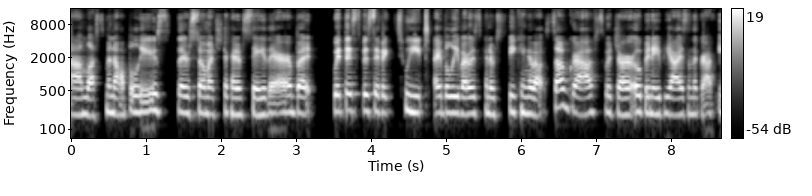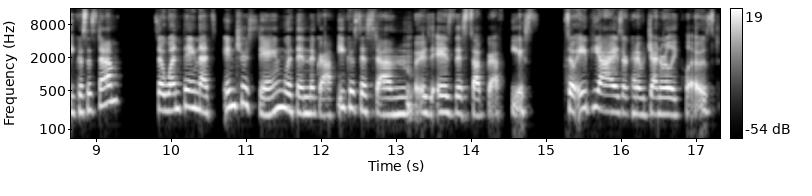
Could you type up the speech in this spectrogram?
um, less monopolies. There's so much to kind of say there. But with this specific tweet, I believe I was kind of speaking about subgraphs, which are open APIs in the graph ecosystem. So one thing that's interesting within the graph ecosystem is, is this subgraph piece. So APIs are kind of generally closed.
